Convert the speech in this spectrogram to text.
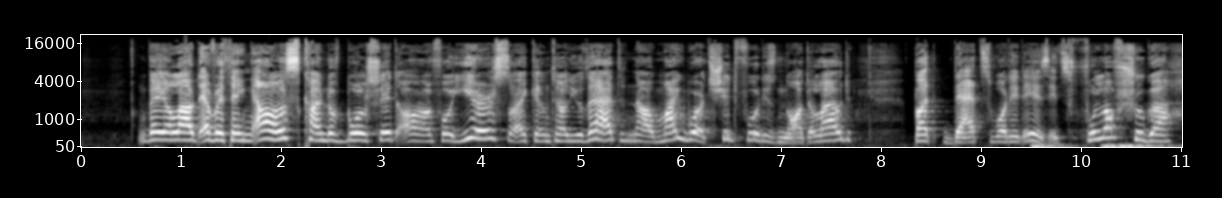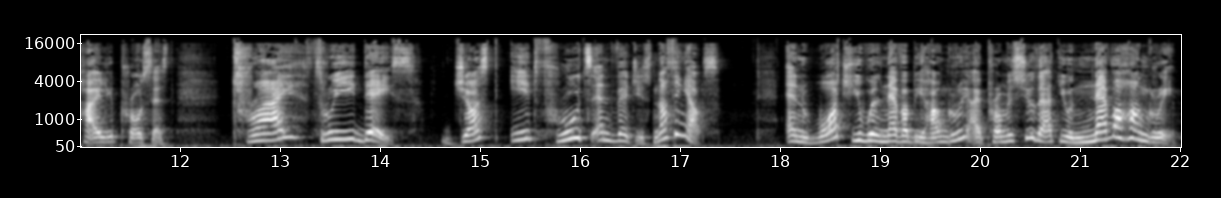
They allowed everything else kind of bullshit uh, for years, I can tell you that. Now, my word shit food is not allowed, but that's what it is. It's full of sugar, highly processed. Try three days. Just eat fruits and veggies, nothing else. And watch, you will never be hungry. I promise you that. You're never hungry.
